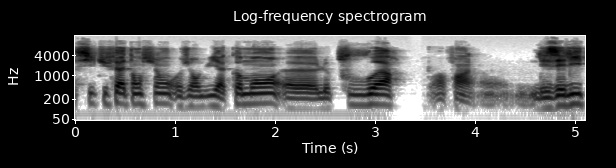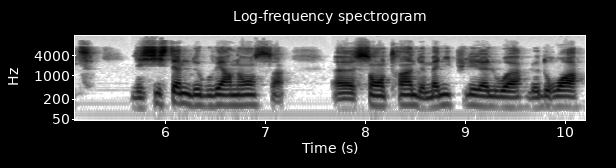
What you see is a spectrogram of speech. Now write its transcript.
si tu fais attention aujourd'hui à comment le pouvoir, enfin les élites, les systèmes de gouvernance sont en train de manipuler la loi, le droit,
